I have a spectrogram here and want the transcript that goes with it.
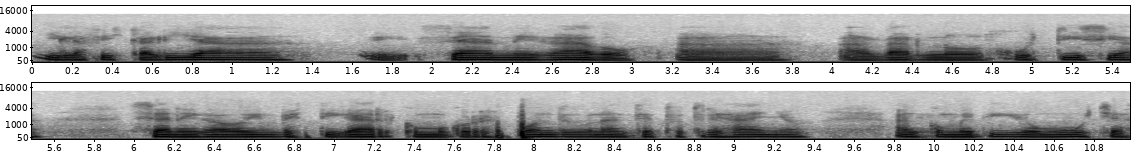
y la Fiscalía eh, se ha negado a, darnos justicia, se ha negado a investigar como corresponde durante estos tres años, han cometido muchas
